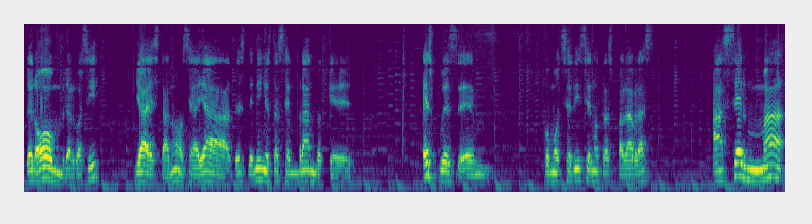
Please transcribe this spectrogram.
del hombre, algo así, ya está, ¿no? O sea, ya desde niño está sembrando que es pues, em, como se dice en otras palabras, hacer más,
